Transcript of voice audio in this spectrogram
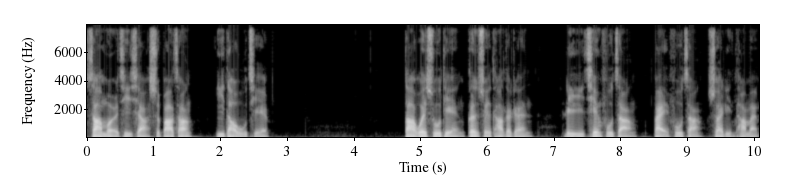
撒母耳记下十八章一到五节，大卫数点跟随他的人，立千夫长、百夫长率领他们。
